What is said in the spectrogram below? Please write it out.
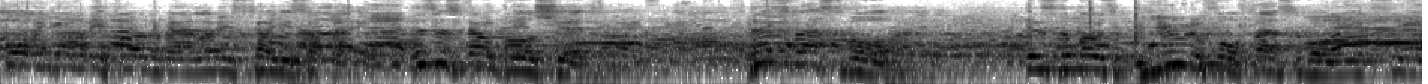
Before we go any further, man, let me tell you something. This is no bullshit. This festival is the most beautiful festival we have seen.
